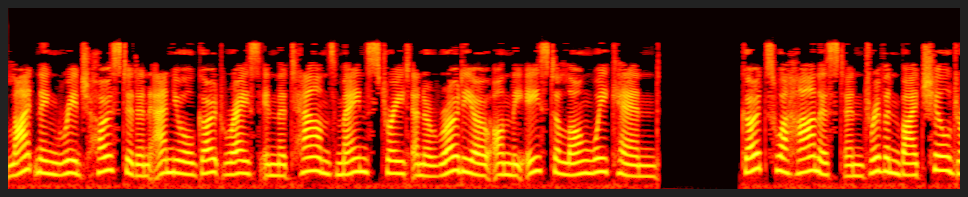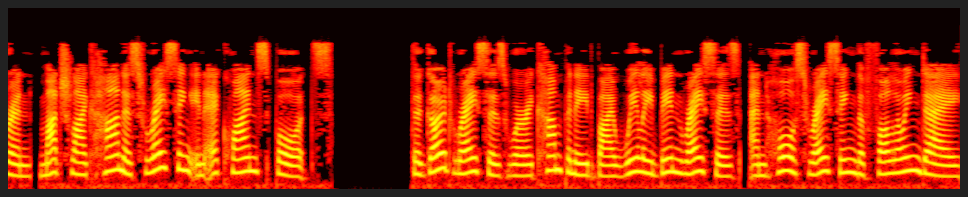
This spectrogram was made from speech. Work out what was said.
Lightning Ridge hosted an annual goat race in the town's main street and a rodeo on the Easter long weekend. Goats were harnessed and driven by children, much like harness racing in equine sports. The goat races were accompanied by wheelie bin races, and horse racing the following day.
